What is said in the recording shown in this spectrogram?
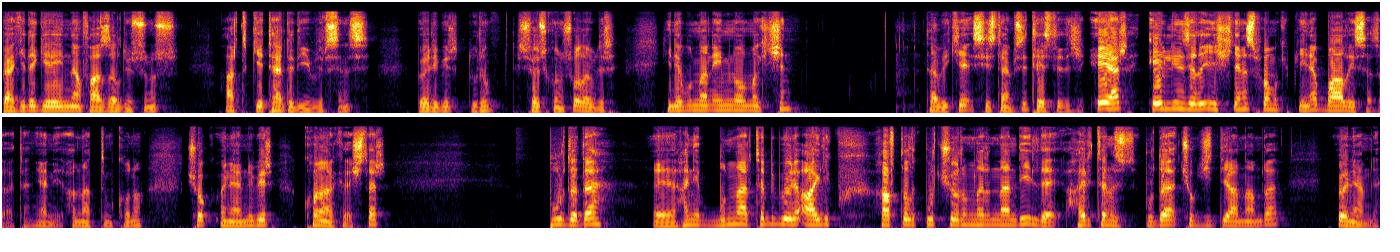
belki de gereğinden fazla alıyorsunuz. Artık yeter de diyebilirsiniz. Böyle bir durum söz konusu olabilir. Yine bundan emin olmak için tabii ki sistem sizi test edecek. Eğer evliliğiniz ya da ilişkileriniz pamuk ipliğine bağlıysa zaten yani anlattığım konu çok önemli bir konu arkadaşlar. Burada da e, hani bunlar tabii böyle aylık haftalık burç yorumlarından değil de haritanız burada çok ciddi anlamda önemli.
